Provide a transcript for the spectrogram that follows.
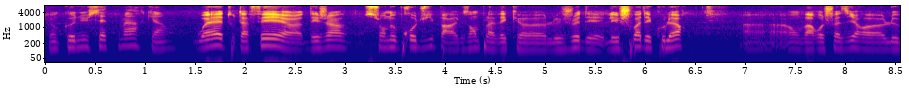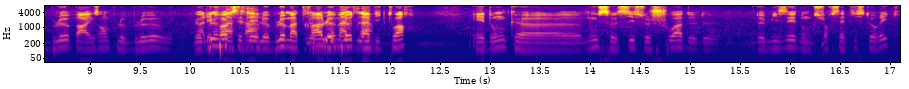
qui ont connu cette marque. hein. Ouais, tout à fait. Euh, déjà, sur nos produits, par exemple, avec euh, le jeu des les choix des couleurs, euh, on va rechoisir euh, le bleu, par exemple, le bleu. Le à l'époque, Matra. c'était le bleu Matra, Le le bleu de la victoire. Et donc, euh, nous, c'est aussi ce choix de, de- de miser donc, sur cette historique.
